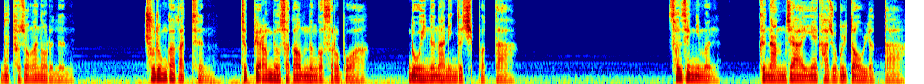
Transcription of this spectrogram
무표정한 어른은 주름과 같은 특별한 묘사가 없는 것으로 보아 노인은 아닌 듯 싶었다. 선생님은 그 남자아이의 가족을 떠올렸다.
